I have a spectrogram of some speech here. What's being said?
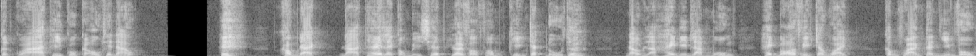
Kết quả thì của cậu thế nào? Không đạt, đã thế lại còn bị sếp lôi vào phòng khiển trách đủ thứ. Nào là hay đi làm muộn Hay bỏ việc ra ngoài Không hoàn thành nhiệm vụ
